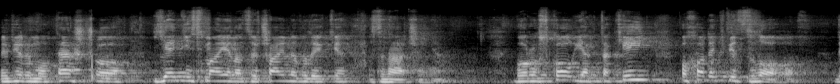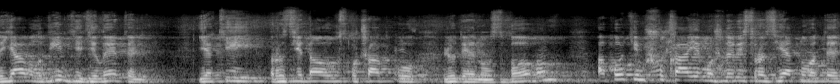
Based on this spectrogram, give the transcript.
Ми віримо в те, що єдність має надзвичайно велике значення. Бо розкол як такий походить від злого. Диявол він є ділитель, який роз'єднав спочатку людину з Богом, а потім шукає можливість роз'єднувати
